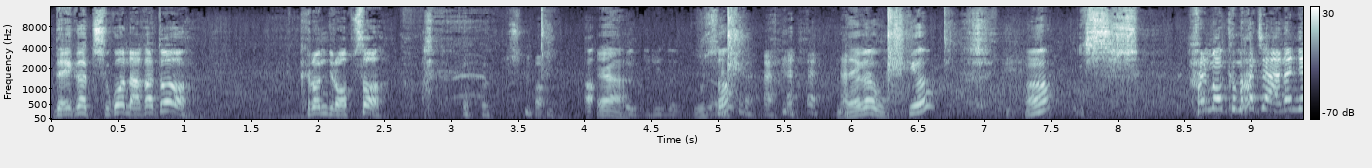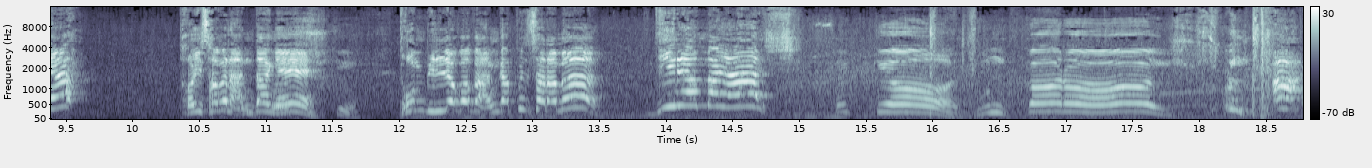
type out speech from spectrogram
내가 죽어 나가도 그런 일 없어. 야, 웃어? 내가 웃겨? 어? 할 만큼 하지 않았냐? 더 이상은 안 당해. 돈 빌려가고 안 갚은 사람은 니네 엄마야. 씨. 새끼야, 눈 깔아. 아!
